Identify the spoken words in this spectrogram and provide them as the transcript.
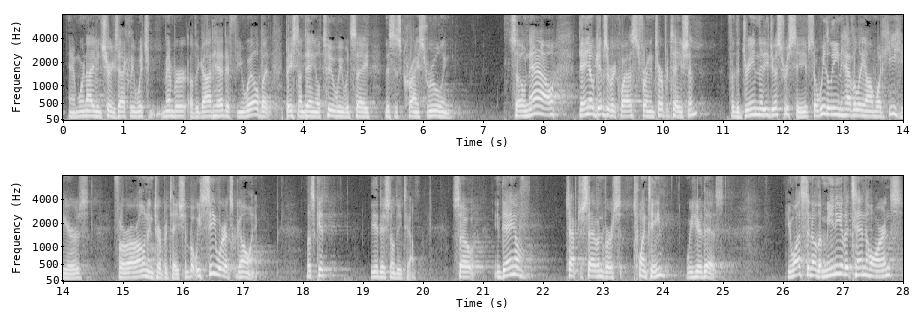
And we're not even sure exactly which member of the Godhead, if you will, but based on Daniel 2, we would say this is Christ ruling. So now, Daniel gives a request for an interpretation for the dream that he just received. So we lean heavily on what he hears for our own interpretation, but we see where it's going. Let's get the additional detail. So in Daniel chapter 7, verse 20, we hear this. He wants to know the meaning of the ten horns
